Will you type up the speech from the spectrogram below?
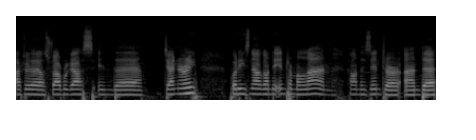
after they lost Fabregas in the January, but he's now gone to Inter Milan, Conte's Inter, and uh,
